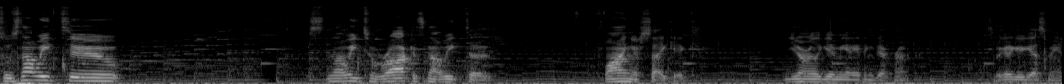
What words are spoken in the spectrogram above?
So it's not weak to... It's not weak to rock, it's not weak to flying or psychic. You don't really give me anything different. So we gotta go yes man.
